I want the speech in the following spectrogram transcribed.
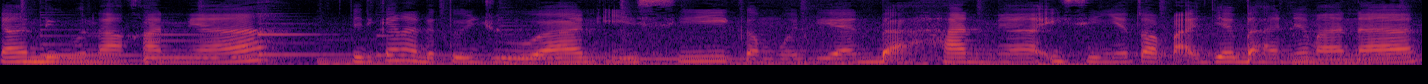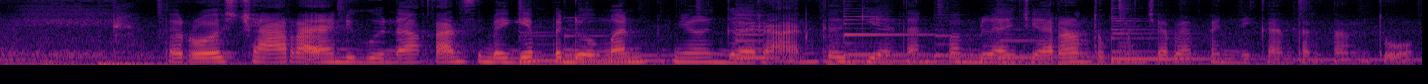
yang digunakannya. Jadi kan ada tujuan, isi, kemudian bahannya, isinya tuh apa aja, bahannya mana terus cara yang digunakan sebagai pedoman penyelenggaraan kegiatan pembelajaran untuk mencapai pendidikan tertentu.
